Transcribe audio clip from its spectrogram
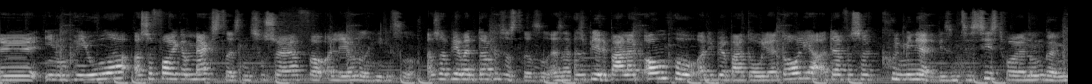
øh, i nogle perioder, og så får jeg ikke at mærke stressen, så sørger jeg for at lave noget hele tiden. Og så bliver man dobbelt så stresset. Altså, og så bliver det bare lagt ovenpå, og det bliver bare dårligere og dårligere, og derfor så kulminerer det ligesom til sidst, hvor jeg nogle gange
